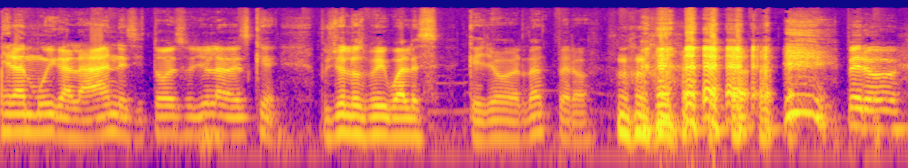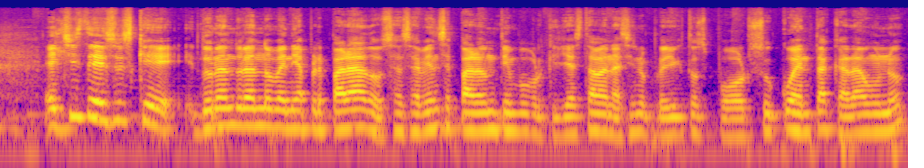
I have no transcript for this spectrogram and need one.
Eran muy galanes y todo eso. Yo la verdad es que, pues yo los veo iguales que yo, ¿verdad? Pero. Pero el chiste de eso es que Duran Duran no venía preparado, o sea, se habían separado un tiempo porque ya estaban haciendo proyectos por su cuenta cada uno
